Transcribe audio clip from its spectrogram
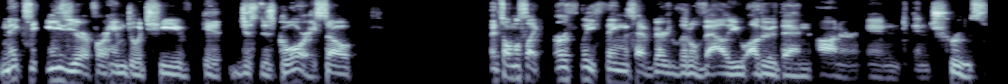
makes it easier for him to achieve it, just this glory. So it's almost like earthly things have very little value other than honor and and truth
